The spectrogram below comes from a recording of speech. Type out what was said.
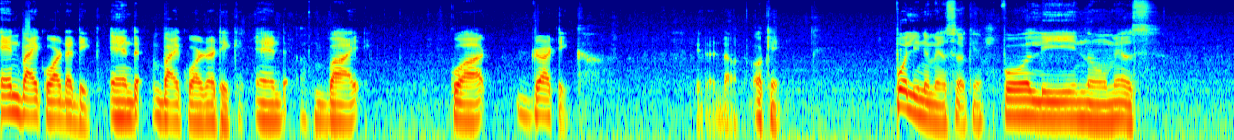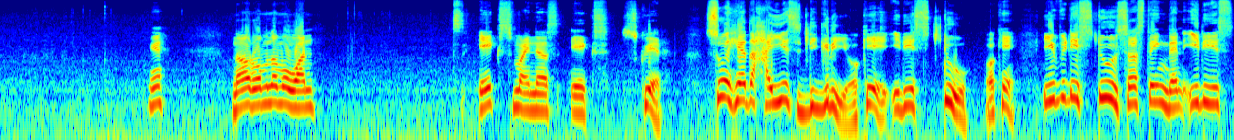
and biquadratic and biquadratic and biquadratic get that down. Okay. Polynomials okay. Polynomials. Okay. Now room number one. X minus x square. So here the highest degree okay? It is 2 okay? If it is 2 such thing then it is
